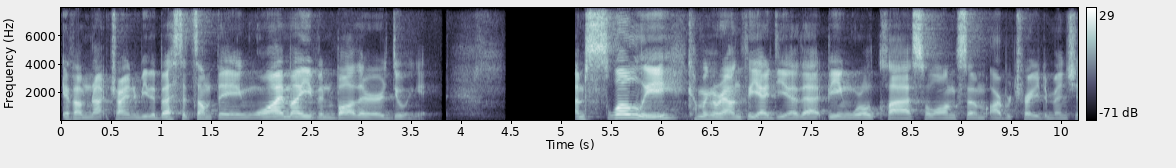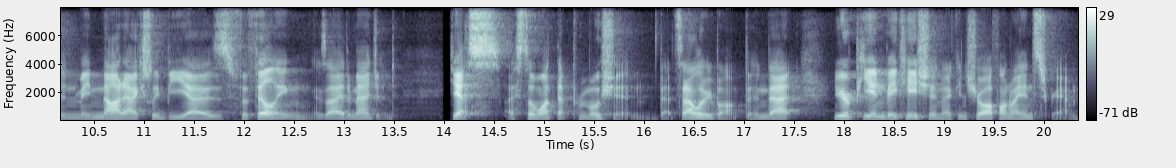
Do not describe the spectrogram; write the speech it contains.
if I'm not trying to be the best at something, why am I even bother doing it? I'm slowly coming around to the idea that being world class along some arbitrary dimension may not actually be as fulfilling as I had imagined. Yes, I still want that promotion, that salary bump, and that European vacation I can show off on my Instagram.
